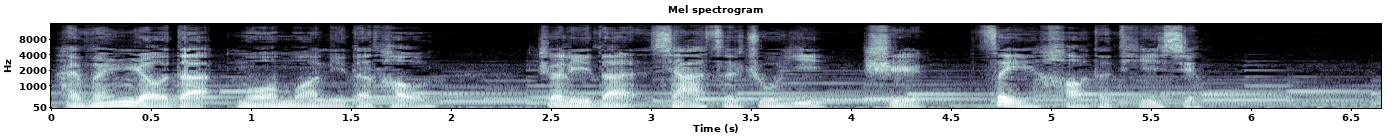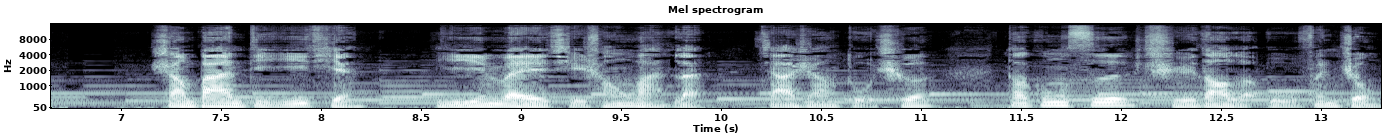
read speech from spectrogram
还温柔地摸摸你的头。这里的“下次注意”是最好的提醒。上班第一天，你因为起床晚了，加上堵车，到公司迟到了五分钟，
